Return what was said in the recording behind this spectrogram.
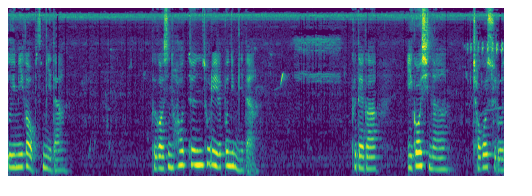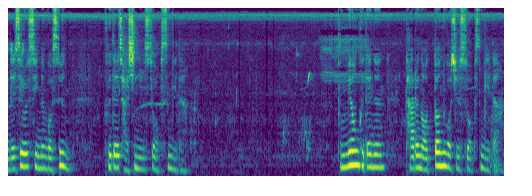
의미가 없습니다. 그것은 허튼 소리일 뿐입니다. 그대가 이것이나 저것으로 내세울 수 있는 것은 그대 자신일 수 없습니다. 분명 그대는 다른 어떤 것일 수 없습니다.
